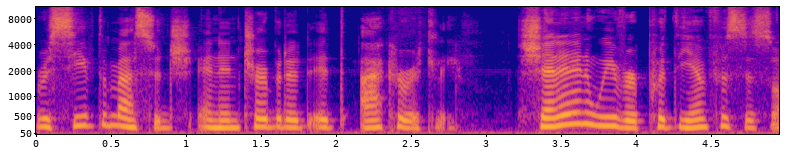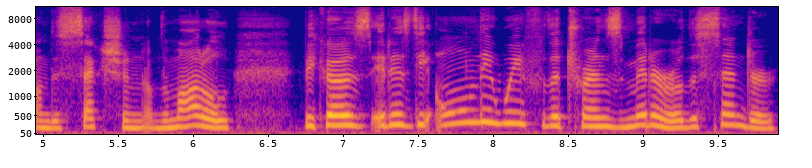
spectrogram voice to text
received the message and interpreted it accurately. Shannon and Weaver put the emphasis on this section of the model because it is the only way for the transmitter or the sender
